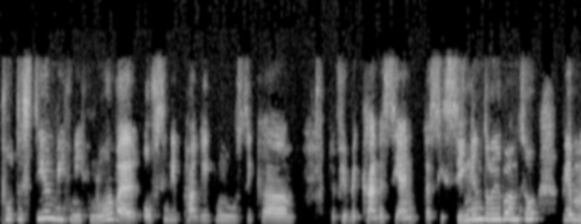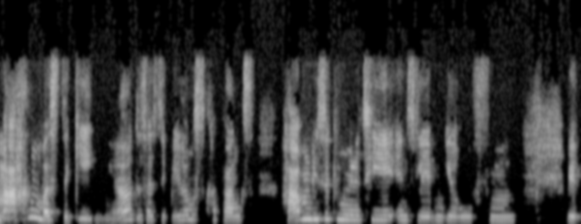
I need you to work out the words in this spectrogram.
protestieren wir nicht nur, weil oft sind die punkigen Musiker dafür bekannt, dass sie, ein, dass sie singen drüber und so. Wir machen was dagegen. Ja? Das heißt, die Bildungskampagnen haben diese Community ins Leben gerufen. Wir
